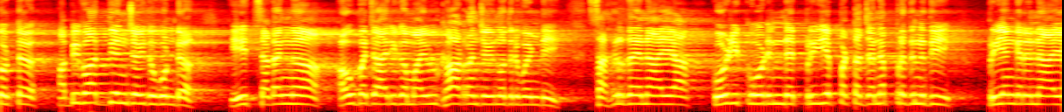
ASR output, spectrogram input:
തൊട്ട് അഭിവാദ്യം ചെയ്തുകൊണ്ട് ഈ ചടങ്ങ് ഔപചാരികമായി ഉദ്ഘാടനം ചെയ്യുന്നതിനു വേണ്ടി സഹൃദയനായ കോഴിക്കോടിന്റെ പ്രിയപ്പെട്ട ജനപ്രതിനിധി പ്രിയങ്കരനായ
